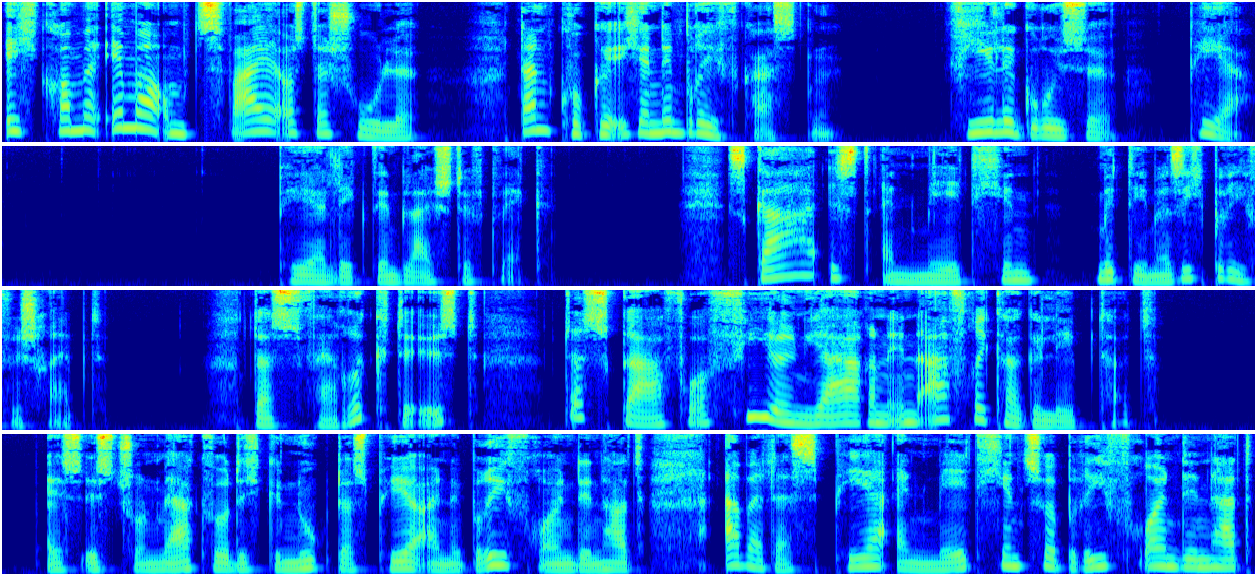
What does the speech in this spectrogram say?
Ich komme immer um zwei aus der Schule. Dann gucke ich in den Briefkasten. Viele Grüße, Peer. Peer legt den Bleistift weg. Ska ist ein Mädchen, mit dem er sich Briefe schreibt. Das Verrückte ist, dass Gar vor vielen Jahren in Afrika gelebt hat. Es ist schon merkwürdig genug, dass Peer eine Brieffreundin hat, aber dass Peer ein Mädchen zur Brieffreundin hat,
